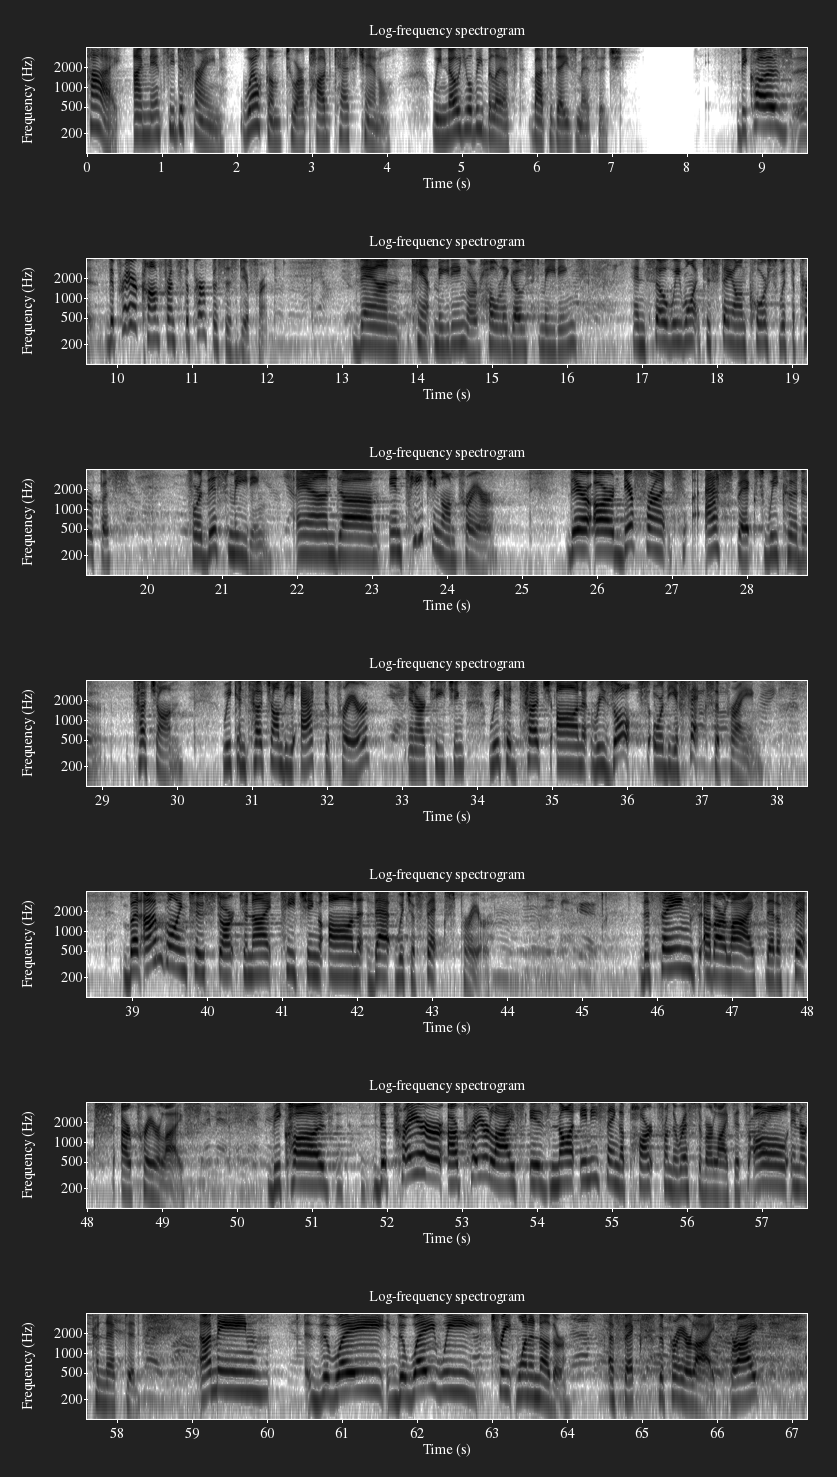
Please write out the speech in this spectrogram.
Hi, I'm Nancy Dufresne. Welcome to our podcast channel. We know you'll be blessed by today's message. Because uh, the prayer conference, the purpose is different than camp meeting or Holy Ghost meetings. And so we want to stay on course with the purpose for this meeting. And um, in teaching on prayer, there are different aspects we could uh, touch on. We can touch on the act of prayer in our teaching. We could touch on results or the effects of praying. But I'm going to start tonight teaching on that which affects prayer. The things of our life that affects our prayer life. Because the prayer, our prayer life is not anything apart from the rest of our life. It's all interconnected. I mean, the way the way we treat one another affects the prayer life, right?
